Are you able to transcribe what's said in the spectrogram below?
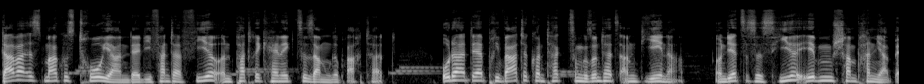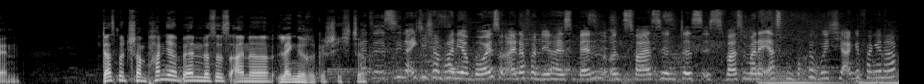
Da war es Markus Trojan, der die Fanta 4 und Patrick Hennig zusammengebracht hat. Oder der private Kontakt zum Gesundheitsamt Jena. Und jetzt ist es hier eben Champagner Ben. Das mit Champagner Ben, das ist eine längere Geschichte. Also es sind eigentlich die Champagner Boys und einer von denen heißt Ben. Und zwar sind das, es war so meine ersten Woche, wo ich hier angefangen habe.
